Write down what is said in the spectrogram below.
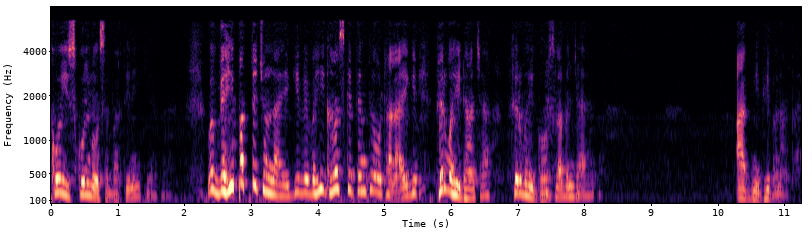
कोई स्कूल में उसे भर्ती नहीं किया गया। वो वही पत्ते चुन लाएगी, वे वही घास के तिनके उठा लाएगी, फिर वही ढांचा, फिर वही घोंसला बन जाएगा। आदमी भी बनाता है।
